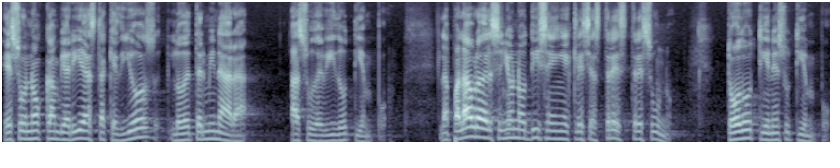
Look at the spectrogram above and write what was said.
Eso no cambiaría hasta que Dios lo determinara a su debido tiempo. La palabra del Señor nos dice en Eclesias 3, 3.1, todo tiene su tiempo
